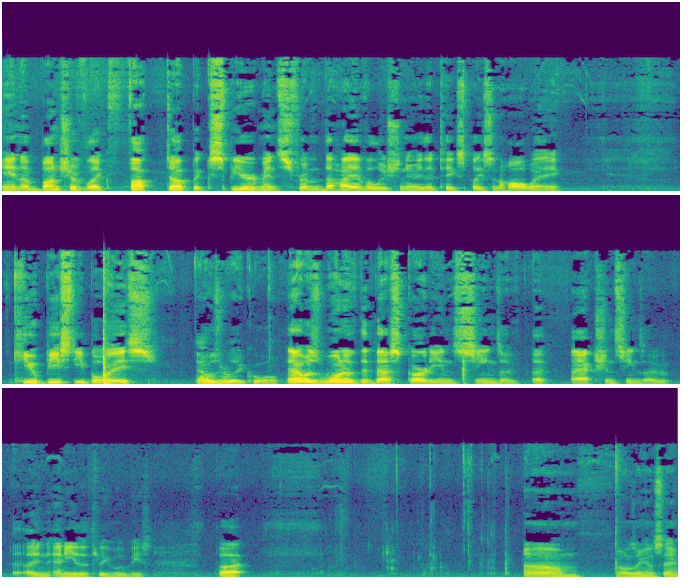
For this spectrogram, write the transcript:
and a bunch of like fucked up experiments from the High Evolutionary that takes place in a hallway. Cue Beastie Boys. That was really cool. That was one of the best Guardians scenes I've uh, action scenes I've in any of the three movies. But um what was I going to say?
